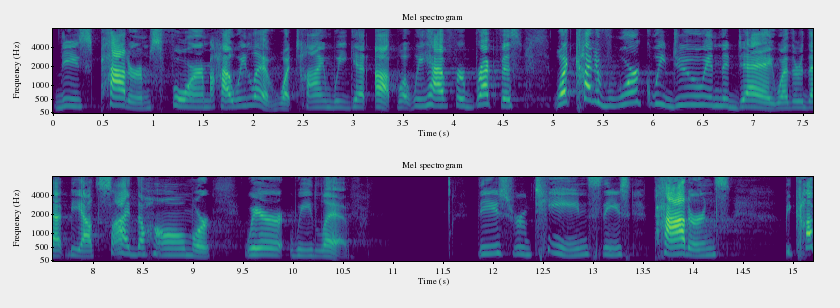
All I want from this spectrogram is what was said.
These patterns form how we live, what time we get up, what we have for breakfast, what kind of work we do in the day, whether that be outside the home or where we live. These routines, these patterns, become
